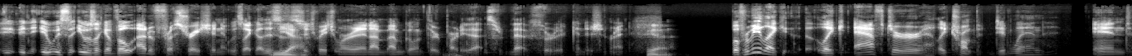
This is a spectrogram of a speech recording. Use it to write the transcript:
it, it, it was it was like a vote out of frustration. It was like, oh, this is Yeah. the situation we're in. I'm I'm going third party. That that sort of condition, right? Yeah. But for me, like like after like Trump did win, and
